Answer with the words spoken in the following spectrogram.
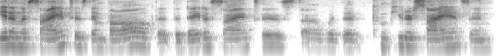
getting the scientists involved, the, the data scientists uh, with the computer science and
